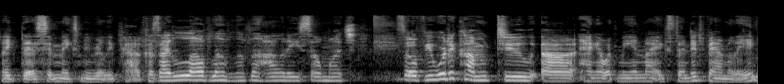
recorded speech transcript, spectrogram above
like this. It makes me really proud because I love, love, love the holidays so much. So if you were to come to uh, hang out with me and my extended family,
